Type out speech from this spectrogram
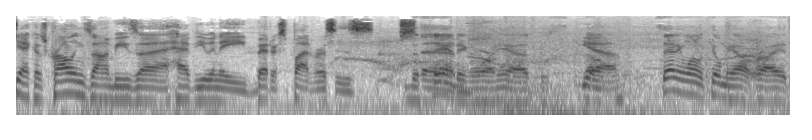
Yeah, because crawling zombies uh, have you in a better spot versus The uh, standing one, yeah. Just, Yeah. no, standing one will kill me outright.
